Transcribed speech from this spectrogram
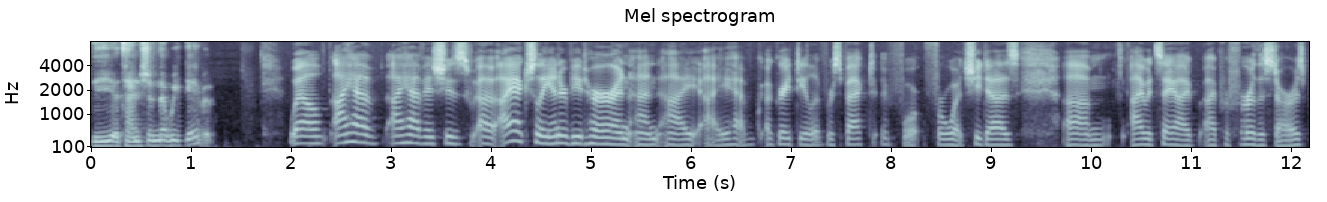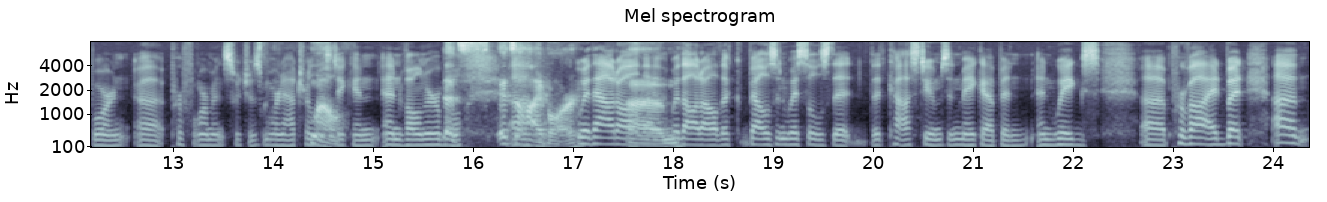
the attention that we gave it. Well, I have I have issues. Uh, I actually interviewed her, and, and I, I have a great deal of respect for, for what she does. Um, I would say I, I prefer the Star is Born uh, performance, which was more naturalistic and, and vulnerable. It's a high bar. Um, without all the Um, without all the bells and whistles that that costumes and makeup and and wigs uh, provide. But um,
